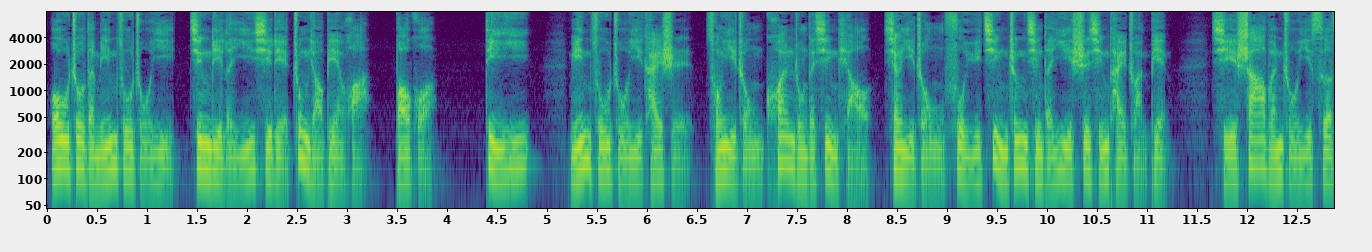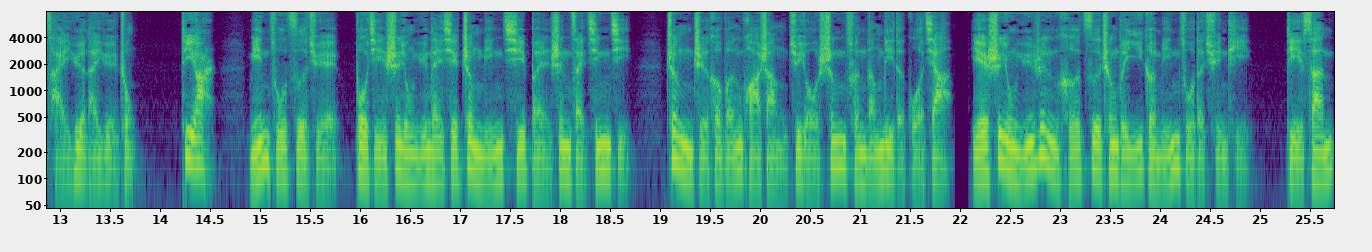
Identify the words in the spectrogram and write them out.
欧洲的民族主义经历了一系列重要变化，包括第一。民族主义开始从一种宽容的信条向一种富于竞争性的意识形态转变，其沙文主义色彩越来越重。第二，民族自觉不仅适用于那些证明其本身在经济、政治和文化上具有生存能力的国家，也适用于任何自称为一个民族的群体。第三，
